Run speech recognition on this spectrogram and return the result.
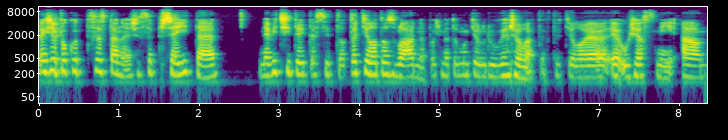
Takže pokud se stane, že se přejíte nevyčítejte si to, to tělo to zvládne, pojďme tomu tělu důvěřovat, to tělo je, je úžasný a uh,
